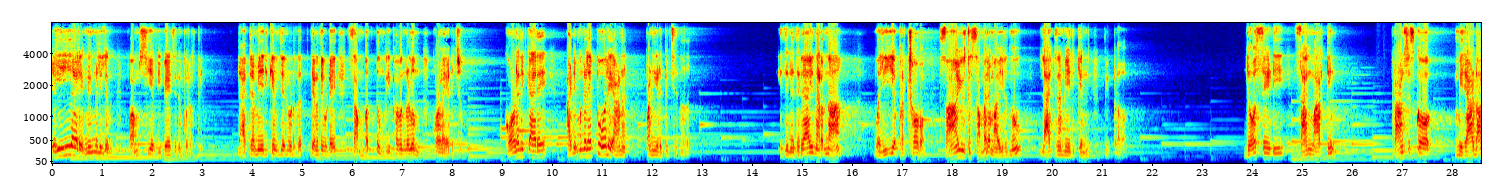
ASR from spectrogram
എല്ലാ രംഗങ്ങളിലും വംശീയ വിവേചനം പുലർത്തി. ലാറ്റിൻ അമേരിക്കൻ ജനോട് ജനതയുടെ സമ്പത്തും വിഭവങ്ങളും കൊള്ളയടിച്ചു. കോളനിക്കാരെ അടിമകളെ പോലെയാണ് പണിയെടുപ്പിച്ചിരുന്നത്. ഇതിനെതിരായി നടന്ന വലിയ പ്രക്ഷോഭം സായുധ സമരമായിരുന്നു ലാറ്റിൻ അമേരിക്കൻ വിപ്ലവം Jose de San Martin Francisco Miranda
